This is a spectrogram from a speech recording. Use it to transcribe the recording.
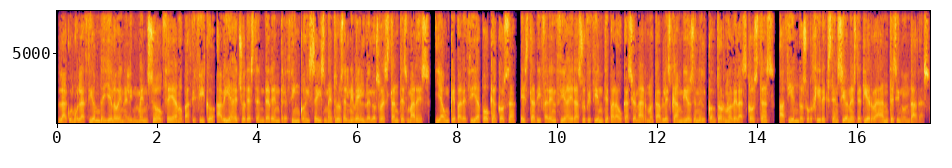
La acumulación de hielo en el inmenso océano Pacífico había hecho descender entre 5 y 6 metros el nivel de los restantes mares, y aunque parecía poca cosa, esta diferencia era suficiente para ocasionar notables cambios en el contorno de las costas, haciendo surgir extensiones de tierra antes inundadas.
